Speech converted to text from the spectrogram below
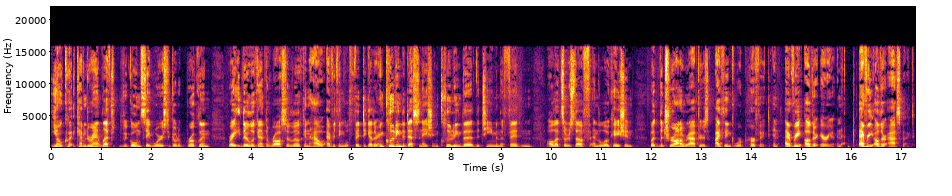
you know, Kevin Durant left the Golden State Warriors to go to Brooklyn, right? They're looking at the roster, they're looking how everything will fit together, including the destination, including the the team and the fit and all that sort of stuff and the location. But the Toronto Raptors, I think, were perfect in every other area, in every other aspect.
